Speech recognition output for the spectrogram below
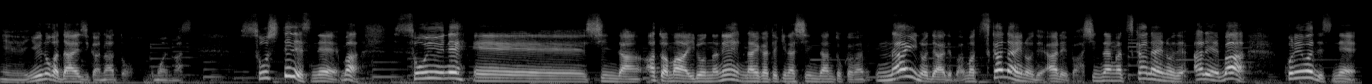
えいうのが大事かなと思います。そしてですね、まあ、そういうね、えー、診断、あとはまあいろんなね、内科的な診断とかがないのであれば、まあ、つかないのであれば、診断がつかないのであれば、これはですね、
